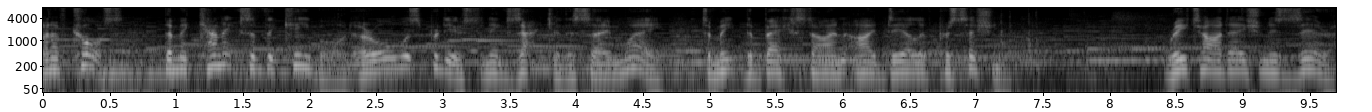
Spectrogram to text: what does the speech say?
And of course, the mechanics of the keyboard are always produced in exactly the same way to meet the Bechstein ideal of precision. Retardation is zero,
